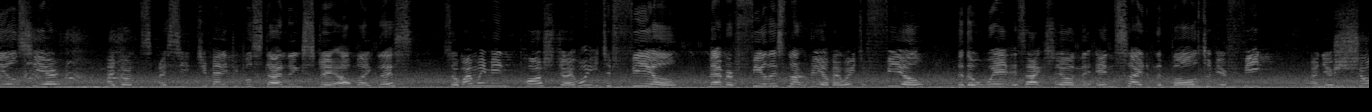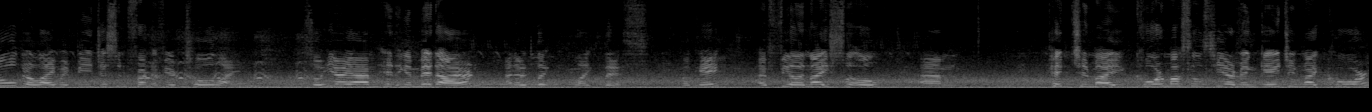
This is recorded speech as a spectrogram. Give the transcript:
heels here. I don't. I see too many people standing straight up like this. So when we mean posture, I want you to feel, remember, feel is not real, but I want you to feel that the weight is actually on the inside of the balls of your feet and your shoulder line would be just in front of your toe line. So here I am hitting a mid iron and it would look like this, okay? I feel a nice little um, pinch in my core muscles here. I'm engaging my core.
